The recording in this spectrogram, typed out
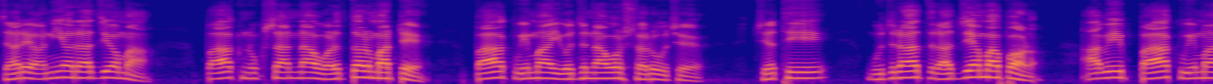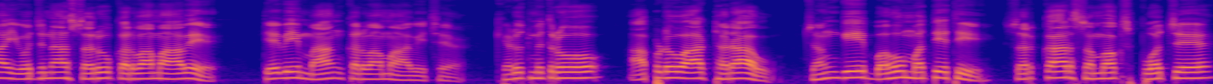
જ્યારે અન્ય રાજ્યોમાં પાક નુકસાનના વળતર માટે પાક વીમા યોજનાઓ શરૂ છે. જેથી ગુજરાત રાજ્યમાં પણ આવી પાક વીમા યોજના શરૂ કરવામાં આવે તેવી માંગ કરવામાં આવી છે. ખેડૂત મિત્રો, આપણો આ ઠરાવ જંગી બહુમતીથી સરકાર સમક્ષ પહોંચે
